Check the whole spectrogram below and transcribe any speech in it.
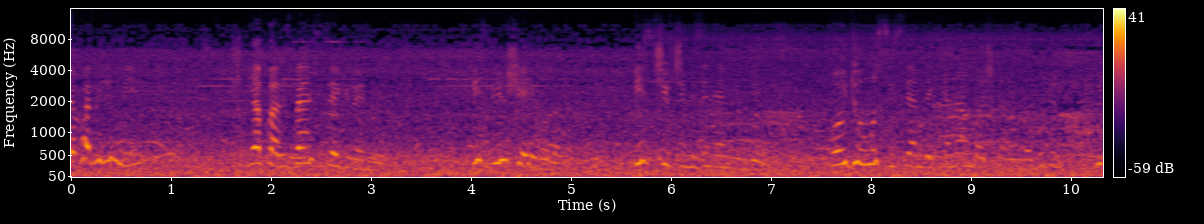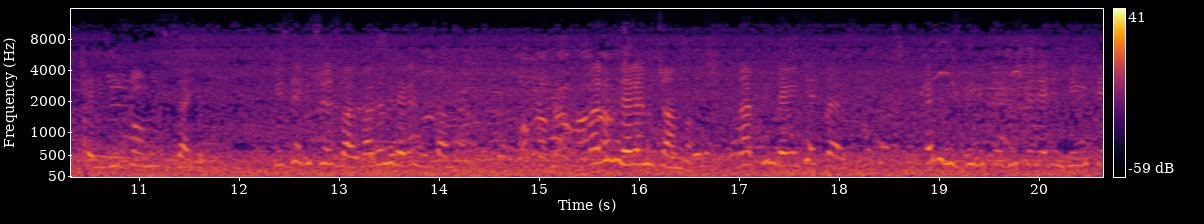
Yapabilir miyiz? Yaparız. Ben size güveniyorum. Biz büyük şehir olarak, biz çiftçimizin emrindeyiz. Koyduğumuz sistemde Kenan Başkanı'nda bugün bütçenin yüzde onunu size ayırıyor. Bizde bir söz var, varını veren utanmaz. Varını veren utanmaz. Rabbim bereket versin. Hepimiz birlikte güçlenelim, birlikte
